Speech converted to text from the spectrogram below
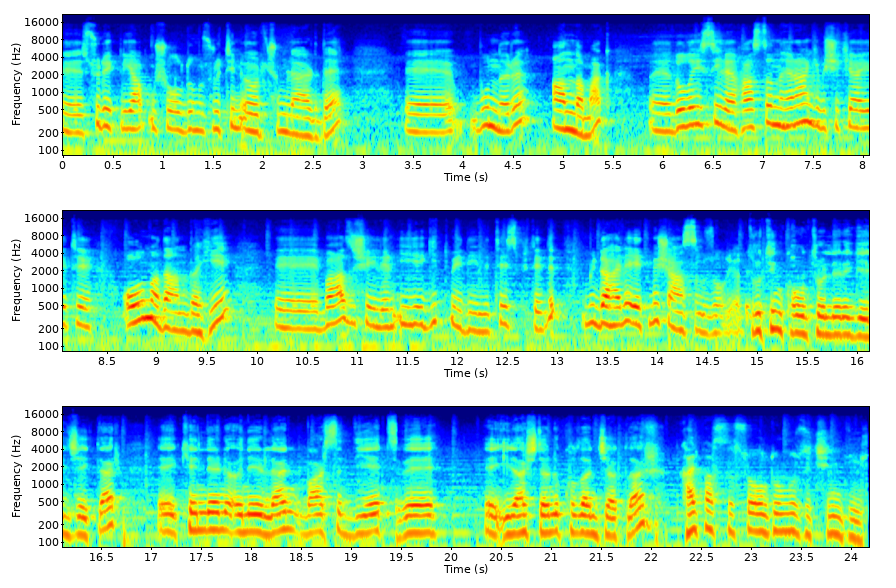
e, sürekli yapmış olduğumuz rutin ölçümlerde bunları anlamak. Dolayısıyla hastanın herhangi bir şikayeti olmadan dahi bazı şeylerin iyiye gitmediğini tespit edip müdahale etme şansımız oluyor. Rutin kontrollere gelecekler. E, kendilerine önerilen varsa diyet ve e, ilaçlarını kullanacaklar. Kalp hastası olduğumuz için değil,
